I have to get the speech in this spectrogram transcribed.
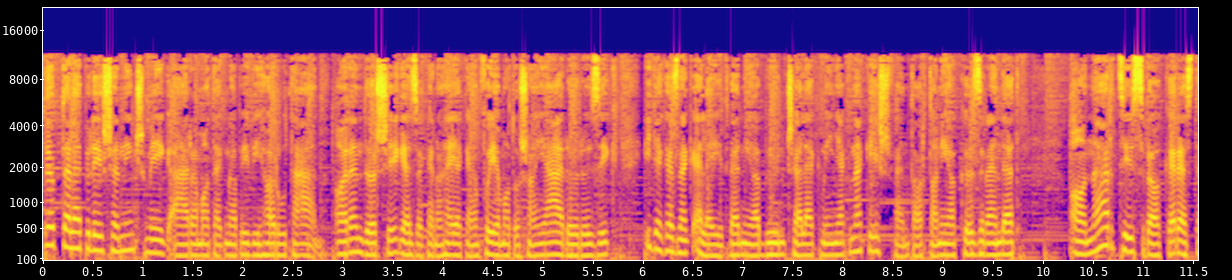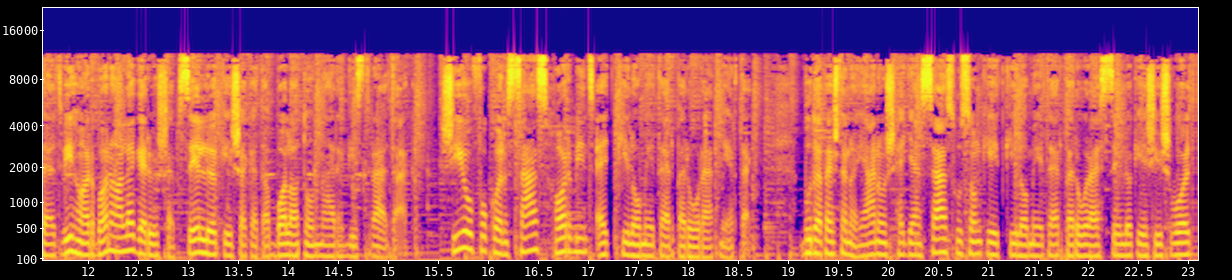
Több településen nincs még áram a tegnapi vihar után. A rendőrség ezeken a helyeken folyamatosan járőrözik, igyekeznek elejét venni a bűncselekményeknek és fenntartani a közrendet. A Narciszra keresztelt viharban a legerősebb széllőkéseket a Balatonnál regisztrálták. Siófokon 131 km per órát mértek. Budapesten a János hegyen 122 km per órás széllökés is volt,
